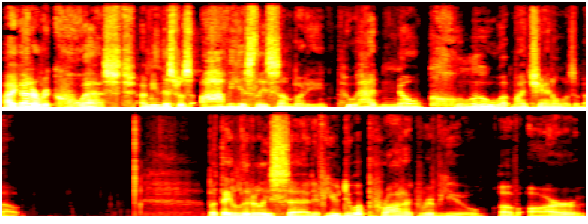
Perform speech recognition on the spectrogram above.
I got a request. I mean, this was obviously somebody who had no clue what my channel was about. But they literally said, if you do a product review of our,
